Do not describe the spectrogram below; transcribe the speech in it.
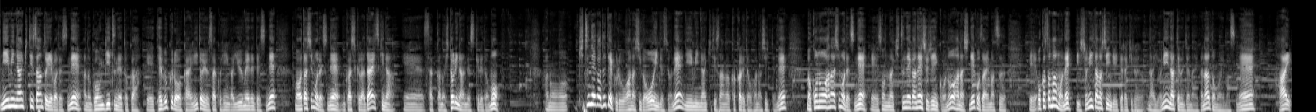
ー、新見南吉さんといえばですね、あの、ゴンギツネとか、えー、手袋を買いにという作品が有名でですね、まあ、私もですね、昔から大好きな、えー、作家の一人なんですけれども、あの、狐が出てくるお話が多いんですよね。新見南吉さんが書かれたお話ってね。まあ、このお話もですね、えー、そんな狐がね、主人公のお話でございます。えー、お子様もね、一緒に楽しんでいただける内容になってるんじゃないかなと思いますね。はい。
